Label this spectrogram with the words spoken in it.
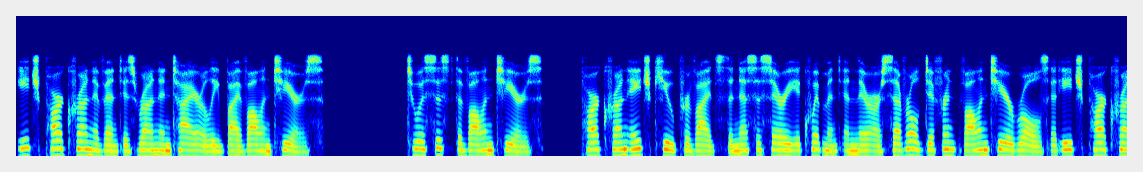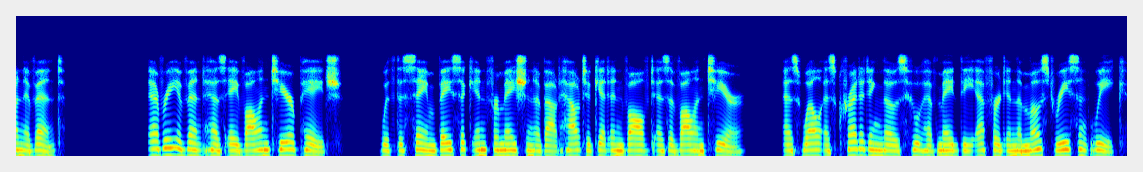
Each parkrun event is run entirely by volunteers. To assist the volunteers, Parkrun HQ provides the necessary equipment and there are several different volunteer roles at each Parkrun event. Every event has a volunteer page, with the same basic information about how to get involved as a volunteer, as well as crediting those who have made the effort in the most recent week.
